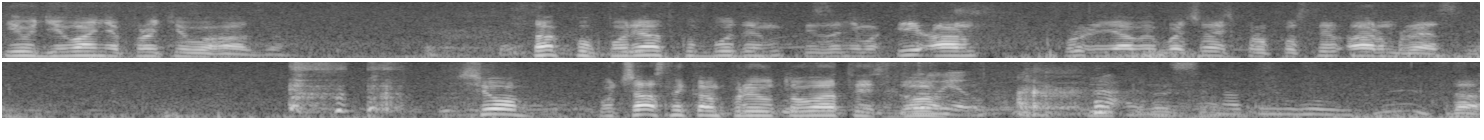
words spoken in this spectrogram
і одягання противогазу. Так по порядку будемо і займати. І арм, я вибачаюсь, пропустив армреслінг. Все, учасникам приготуватись до да.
